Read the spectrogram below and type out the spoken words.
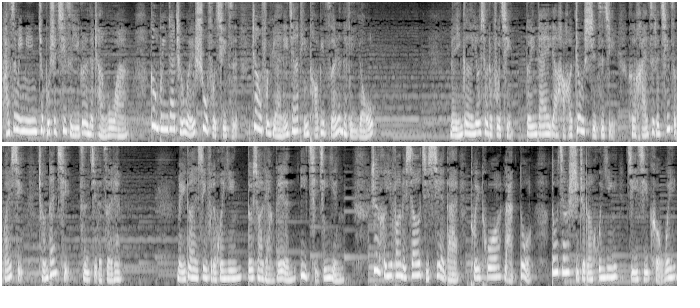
孩子明明就不是妻子一个人的产物啊，更不应该成为束缚妻子、丈夫远离家庭、逃避责任的理由。每一个优秀的父亲都应该要好好重视自己和孩子的亲子关系，承担起自己的责任。每一段幸福的婚姻都需要两个人一起经营，任何一方的消极懈怠、推脱、懒惰，都将使这段婚姻岌岌可危。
